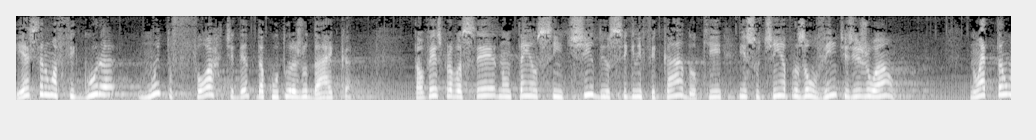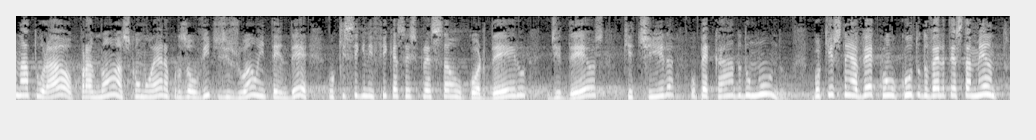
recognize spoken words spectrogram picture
E esta era uma figura muito forte dentro da cultura judaica. Talvez para você não tenha o sentido e o significado que isso tinha para os ouvintes de João. Não é tão natural para nós como era para os ouvintes de João entender o que significa essa expressão, o Cordeiro de Deus que tira o pecado do mundo, porque isso tem a ver com o culto do Velho Testamento.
